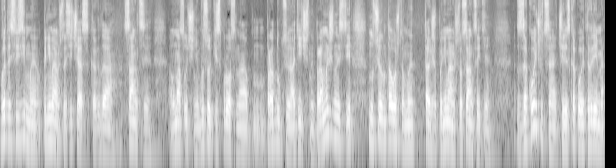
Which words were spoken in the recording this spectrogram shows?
В этой связи мы понимаем, что сейчас, когда санкции, у нас очень высокий спрос на продукцию отечественной промышленности, но с учетом того, что мы также понимаем, что санкции эти закончатся через какое-то время,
